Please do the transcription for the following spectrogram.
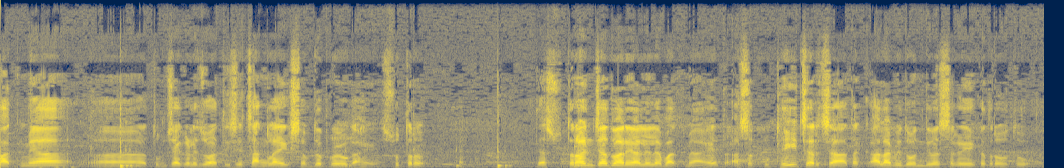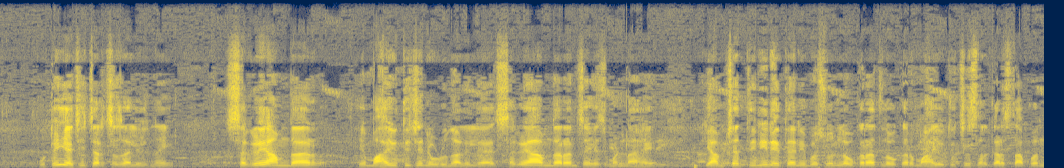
बातम्या तुमच्याकडे जो अतिशय चांगला एक शब्दप्रयोग आहे सूत्र. त्या सूत्रांच्याद्वारे आलेल्या बातम्या आहेत. असं कुठेही चर्चा आता काल आम्ही दोन दिवस सगळे एकत्र होतो कुठेही याची चर्चा झालेली नाही. सगळे आमदार हे महायुतीचे निवडून आलेले आहेत. सगळ्या आमदारांचं हेच म्हणणं आहे की आमच्या तिन्ही नेत्यांनी बसून लवकरात लवकर महायुतीचं सरकार स्थापन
